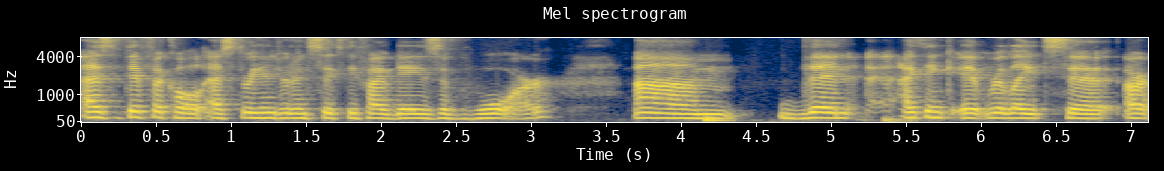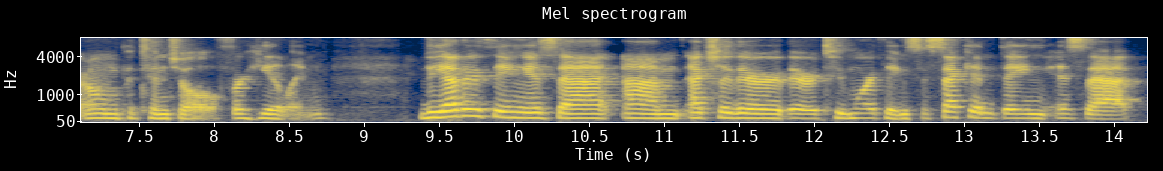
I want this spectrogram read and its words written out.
as difficult as 365 days of war, um, then I think it relates to our own potential for healing. The other thing is that um, actually there there are two more things. The second thing is that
